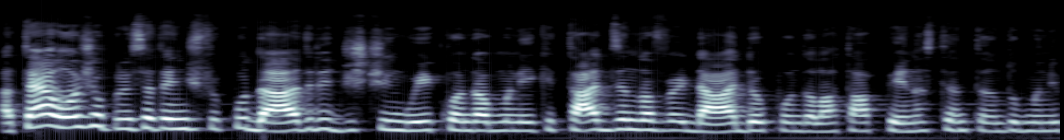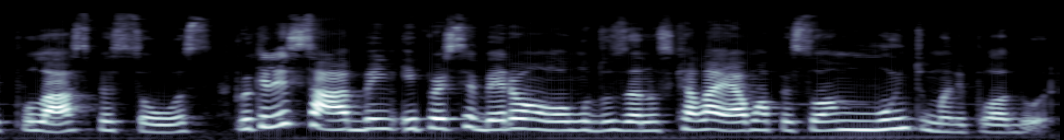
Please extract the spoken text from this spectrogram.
Até hoje, a polícia tem dificuldade de distinguir quando a Monique está dizendo a verdade ou quando ela está apenas tentando manipular as pessoas, porque eles sabem e perceberam ao longo dos anos que ela é uma pessoa muito manipuladora.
